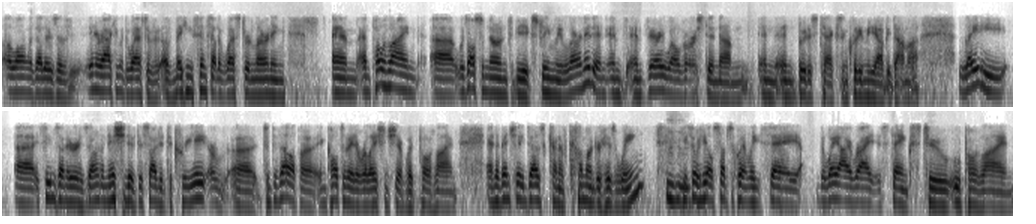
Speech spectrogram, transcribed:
along with others, of interacting with the West, of, of making sense out of Western learning. And, and Hpo Hlaing uh, was also known to be extremely learned and, and, and very well versed in, um, in, in Buddhist texts, including the Abhidhamma. Ledi uh, it seems under his own initiative, decided to create or uh, to develop a, and cultivate a relationship with Hpo Hlaing, and eventually does kind of come under his wing. Mm-hmm. So he'll subsequently say, "The way I write is thanks to U Hpo Hlaing,"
